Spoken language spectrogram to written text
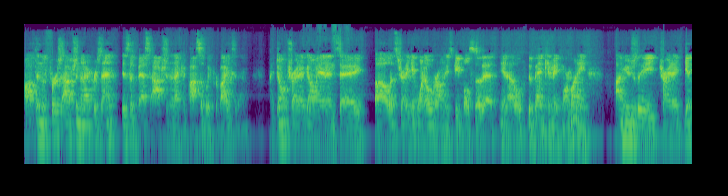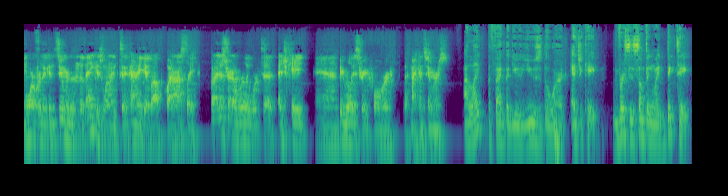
often the first option that I present is the best option that I can possibly provide to them. I don't try to go in and say, oh, let's try to get one over on these people so that, you know, the bank can make more money. I'm usually trying to get more for the consumer than the bank is willing to kind of give up, quite honestly. But I just try to really work to educate and be really straightforward with my consumers. I like the fact that you use the word educate versus something like dictate.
